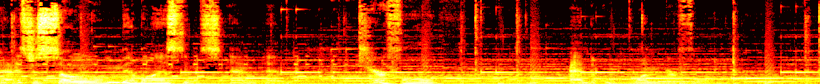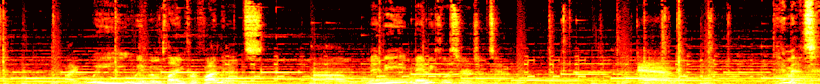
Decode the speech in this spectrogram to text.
Yeah, it's just so minimalist and, and, and careful and wonderful. We we've been playing for five minutes, um, maybe maybe closer to ten, and damn it,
